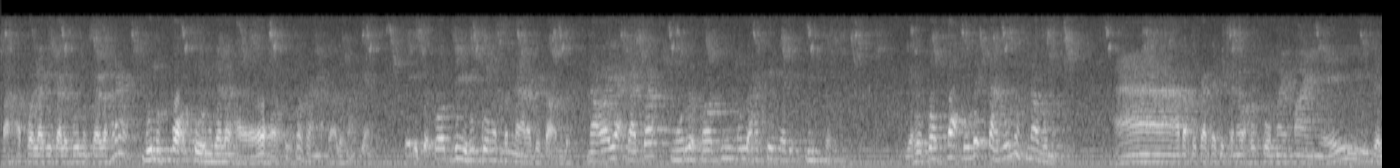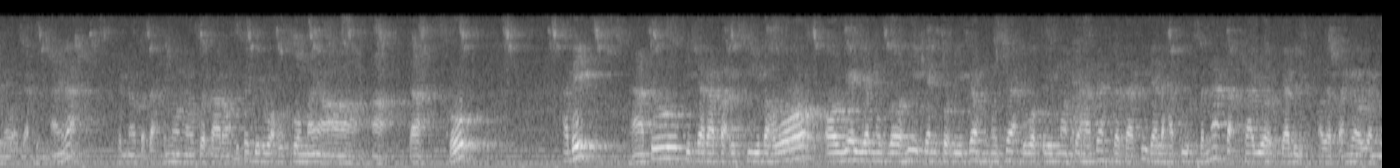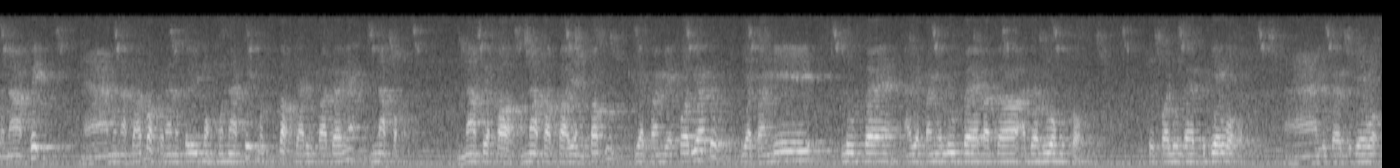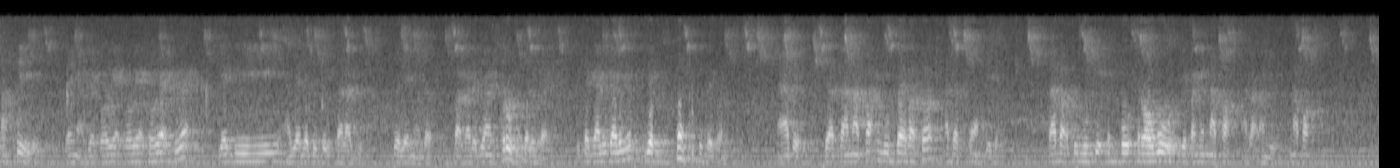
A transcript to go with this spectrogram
Tak apa lagi kalau bunuh kalau haram, bunuh pok tu negara. Oh, itu kan sangat tak boleh macam. Jadi cik kodi hukum yang benar lagi tak boleh. Nak ayat kata mulut kodi, mulut hakim jadi. Ya hukum pok tu tak bunuh, kena bunuh. Ah, tak kata kita nak hukum main-main ni, eh, jangan awak tak benar lah. kena tak tak kena dengan hukum sarang kita jadi buat hukum mai ha ha dah cukup habis Ha tu kita dapat isi bahawa orang yang muzahirkan untuk lidah mengucap dua kelima syahadah tetapi dalam hati sebenar tak percaya sekali. Orang panggil orang munafik. Ha munafabah kerana kelima munafik mustaq daripadanya nafak. Nafiqah, nafaqah yang tapi dia panggil apa dia tu? Dia panggil lupa, dia panggil lupa pada ada dua muka. Supaya lupa berjewak. Ha lupa berjewak asli. Tengok dia korek, korek, korek, korek. Jadi ayah dah tutup sekali lagi. Boleh ni ada. Sebab ada jangan terus kita lupa. Kita gali-gali dia, dia bas tutup kan. Ada. Dia tak nampak lupa rasa, ada pong dia. Sebab tu bukit tembuk terowo, dia panggil napak. Agak panggil. Napak.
